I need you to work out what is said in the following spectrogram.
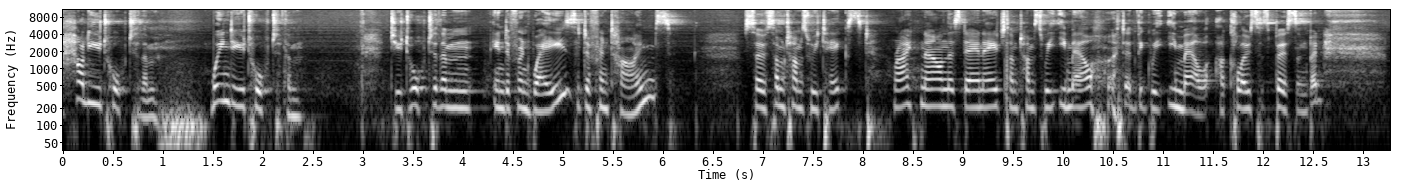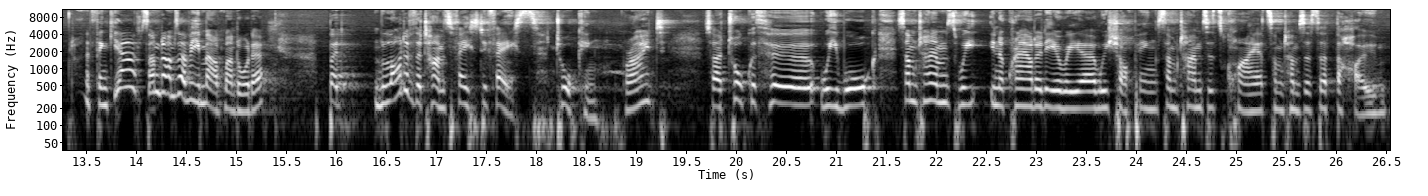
How do you talk to them? When do you talk to them? Do you talk to them in different ways at different times? So sometimes we text, right now in this day and age, sometimes we email. I don't think we email our closest person, but I'm trying to think, yeah, sometimes I've emailed my daughter. But a lot of the times face to face talking, right? So I talk with her, we walk. Sometimes we in a crowded area, we're shopping. Sometimes it's quiet, sometimes it's at the home.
